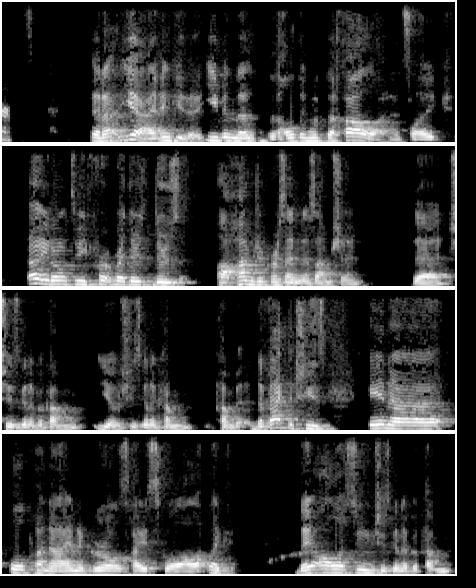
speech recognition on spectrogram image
sense. And I, yeah, I think even the, the whole thing with the challah, it's like, oh, you don't have to be frum, right? There's, there's a hundred percent an assumption that she's going to become, you know, she's going to come, come, the fact that she's in a ulpana, in a girls' high school, like, they all assume she's going to become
